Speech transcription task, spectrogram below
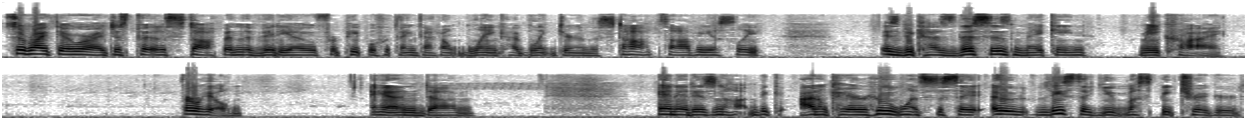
So right there where I just put a stop in the video for people who think I don't blink, I blink during the stops obviously, is because this is making me cry. For real. And um, and it is not because I don't care who wants to say, "Oh, Lisa, you must be triggered."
